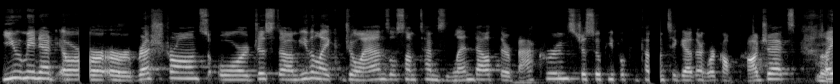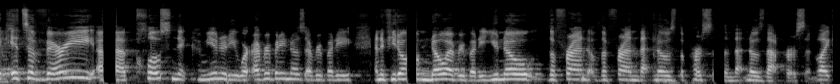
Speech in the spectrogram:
You may not or, or, or restaurants or just um, even like Joann's will sometimes lend out their back rooms just so people can come together and work on projects. Like it's a very uh, close knit community where everybody knows everybody. And if you don't know everybody you know the friend of the friend that knows the person that knows that person. Like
